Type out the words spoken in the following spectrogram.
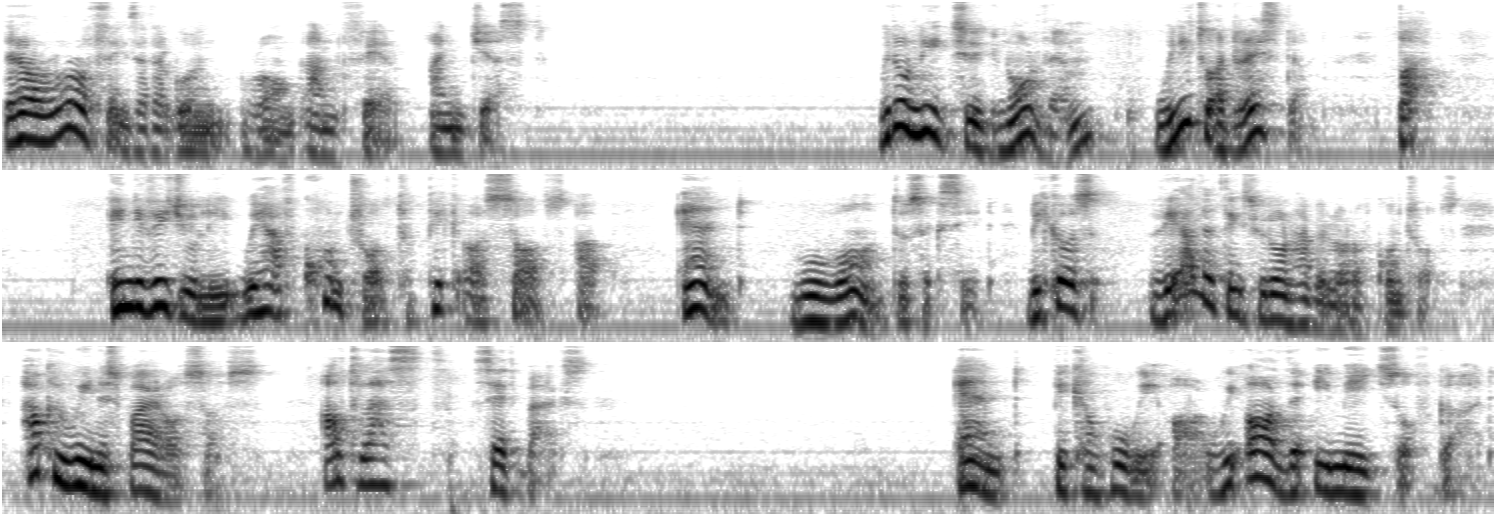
There are a lot of things that are going wrong, unfair, unjust. We don't need to ignore them, we need to address them. But individually we have control to pick ourselves up and move on to succeed because the other things we don't have a lot of controls how can we inspire ourselves outlast setbacks and become who we are. We are the image of god.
